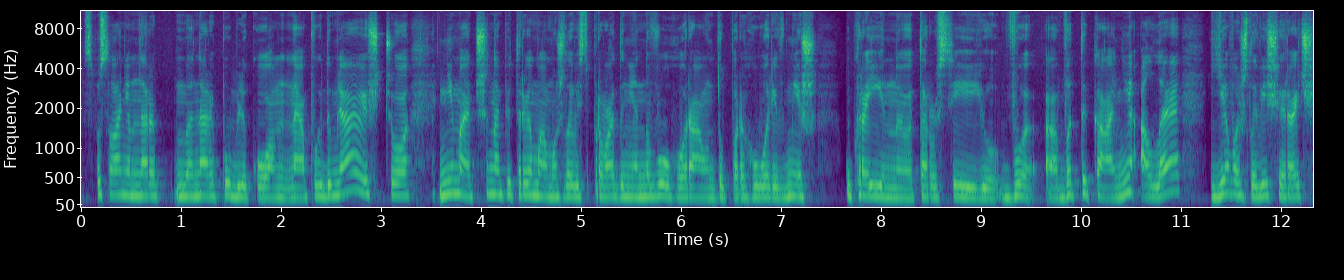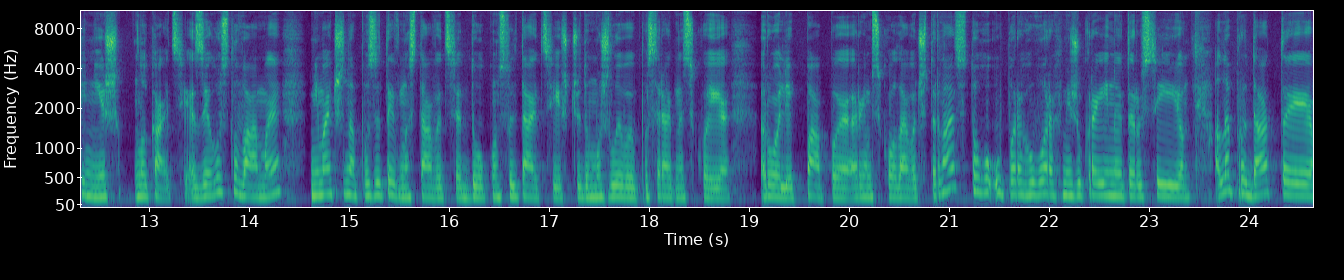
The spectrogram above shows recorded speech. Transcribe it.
з посиланням на на республіку. Е, Повідомляю, що Німеччина підтримує можливість проведення нового раунду переговорів між Україною та Росією в е, Ватикані, але є важливіші речі ніж локація. За його словами, Німеччина позитивно ставиться до консультації щодо можливої посередницької ролі папи римського Лева XIV у переговорах між Україною та Росією, але про дати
